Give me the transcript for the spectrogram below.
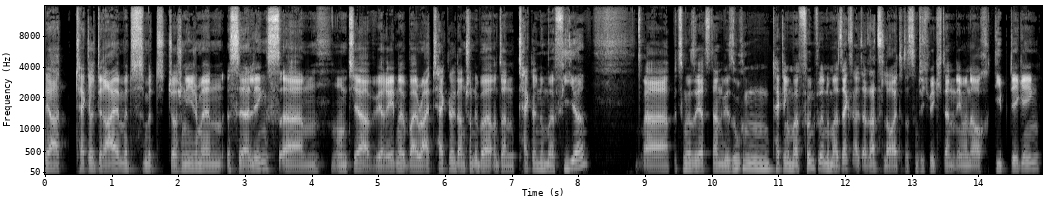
ja, Tackle 3 mit, mit Josh Niemann ist ja links. Ähm, und ja, wir reden bei Right Tackle dann schon über unseren Tackle Nummer 4. Äh, beziehungsweise jetzt dann, wir suchen Tackle Nummer 5 oder Nummer 6 als Ersatzleute. Das ist natürlich wirklich dann immer noch Deep Digging.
